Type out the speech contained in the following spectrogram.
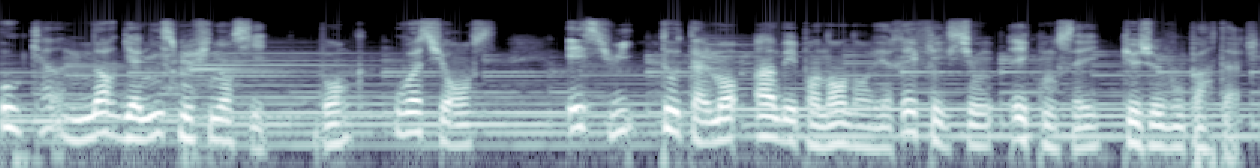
aucun organisme financier, banque ou assurance, et suis totalement indépendant dans les réflexions et conseils que je vous partage.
